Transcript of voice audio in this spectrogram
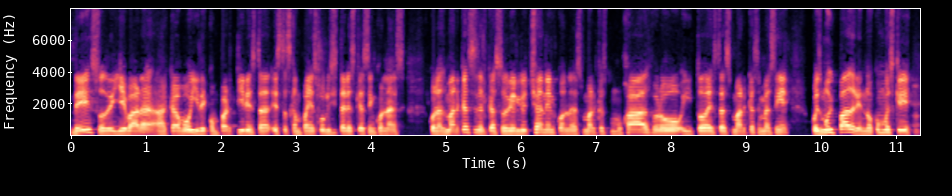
eso, de llevar a, cabo y de compartir esta, estas campañas publicitarias que hacen con las, con las marcas, es el caso de Elliot Channel, con las marcas como Hasbro y todas estas marcas, se me hace pues muy padre, ¿no? Cómo es que ah.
